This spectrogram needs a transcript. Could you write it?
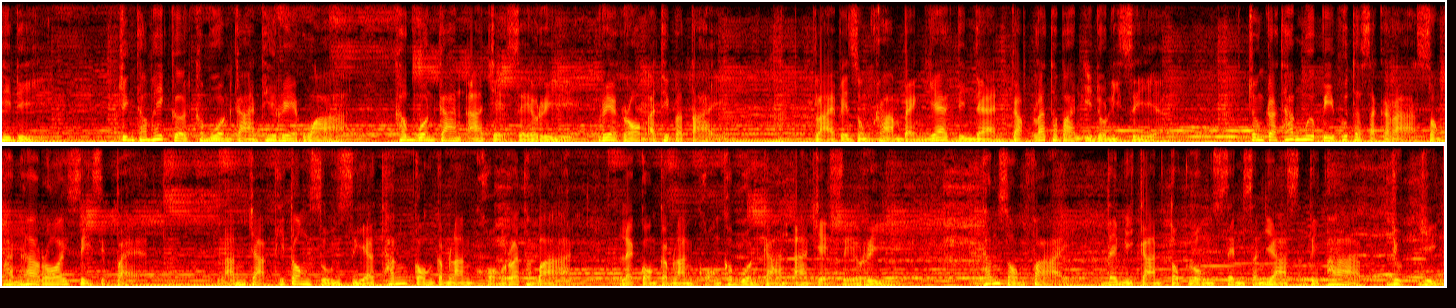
ที่ดี จึงทำให้เกิดขบวนการที่เรียกว่า ขบวนการอาเจเสรี เรียกร้องอธิปไตย กลายเป็นสงครามแบ่งแยกดินแดนกับรัฐบาลอินโดนีเซีย จนกระทั่งเมื่อปีพุทธศักราช 2548 หลังจากที่ต้องสูญเสียทั้งกองกำลังของรัฐบาล และกองกำลังของขบวนการอาเจเสรี ทั้งสองฝ่ายได้มีการตกลงเซ็นสัญญาสันติภาพ หยุดยิง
